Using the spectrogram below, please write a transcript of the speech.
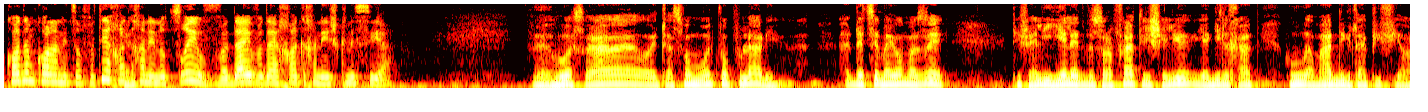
קודם כל אני צרפתי, אחר כן. כך אני נוצרי, ובוודאי ובוודאי אחר כך אני איש כנסייה. והוא עשה את עצמו מאוד פופולרי. עד עצם היום הזה, תשאלי ילד בצרפת, תשאלי, יגיד לך, הוא עמד נגד האפיפיור.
